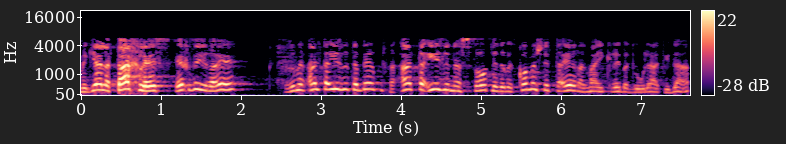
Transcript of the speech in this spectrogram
מגיע לתכלס, איך זה ייראה, אז הוא אומר, אל תעיז לדבר בכלל, אל תעיז לנסות לדבר. כל מה שתתאר על מה יקרה בגאולה העתידה,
